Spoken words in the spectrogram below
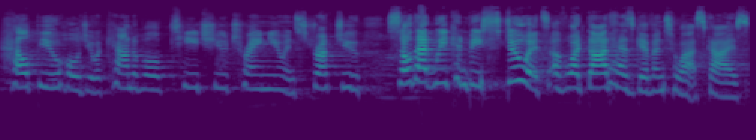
help you, hold you accountable, teach you, train you, instruct you, so that we can be stewards of what God has given to us, guys.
